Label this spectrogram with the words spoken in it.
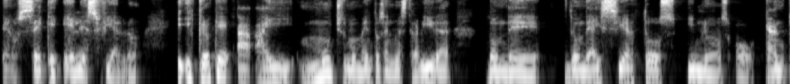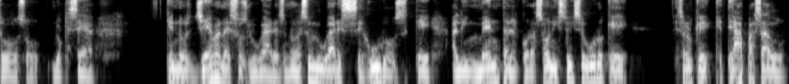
pero sé que Él es fiel, ¿no? Y, creo que hay muchos momentos en nuestra vida donde donde hay ciertos himnos o cantos o lo que sea que nos llevan a esos lugares, ¿no? A esos lugares seguros que alimentan el corazón. Y estoy seguro que es algo que, que te ha pasado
